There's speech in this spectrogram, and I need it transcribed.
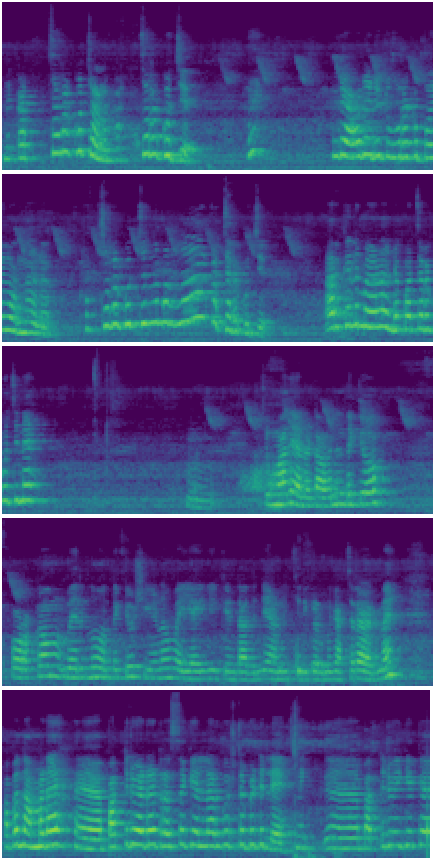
ഇന്ന് കച്ചറക്കൊച്ചാണ് കച്ചറക്കൊച്ച് എന്റെ അവിടെ ഒരു ടൂറൊക്കെ പോയി വന്നാണ്. കച്ചറക്കൊച്ച് എന്ന് പറഞ്ഞാൽ കച്ചറക്കൊച്ച് ആർക്കെങ്കിലും വേണം എന്റെ കൊച്ചറക്കൊച്ചിനെ ചുമ്മാതെയാണ് കേട്ടോ. അവൻ എന്തൊക്കെയോ ഉറക്കം വരുന്നു എന്തൊക്കെയോ ക്ഷീണം വയ്യായികയൊക്കെ ഉണ്ട്. അതിന്റെയാണ് ഇച്ചിരി കിടന്ന് കച്ചറ വരുന്നത് അപ്പം നമ്മുടെ പത്ത് രൂപയുടെ ഡ്രസ്സൊക്കെ എല്ലാവർക്കും ഇഷ്ടപ്പെട്ടില്ലേ? പത്ത് രൂപയ്ക്കൊക്കെ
